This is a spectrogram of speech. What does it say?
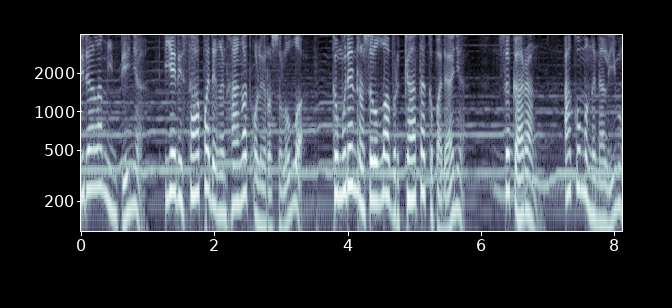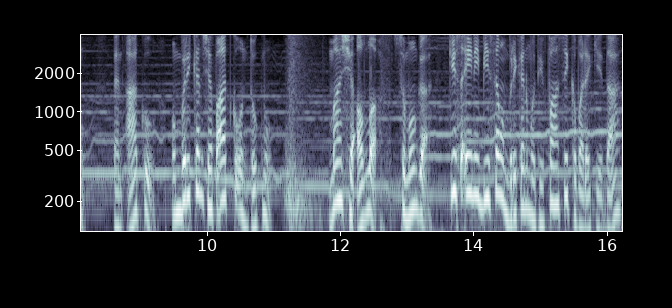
Di dalam mimpinya, ia disapa dengan hangat oleh Rasulullah. Kemudian Rasulullah berkata kepadanya, "Sekarang aku mengenalimu dan aku memberikan syafaatku untukmu." Masya Allah, semoga kisah ini bisa memberikan motivasi kepada kita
